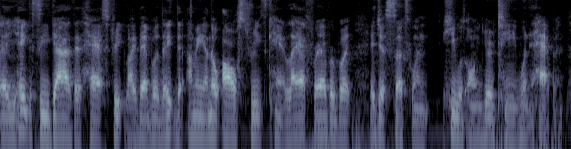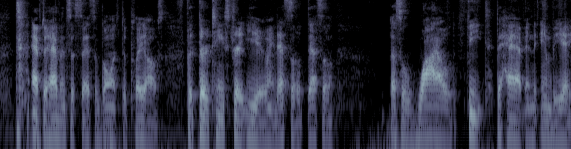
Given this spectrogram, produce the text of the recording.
uh, you hate to see guys that have streak like that, but they, they, I mean, I know all streaks can't last forever, but it just sucks when he was on your team when it happened after having success of going to the playoffs for 13 straight years. I mean, that's a that's a that's a wild feat to have in the NBA.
